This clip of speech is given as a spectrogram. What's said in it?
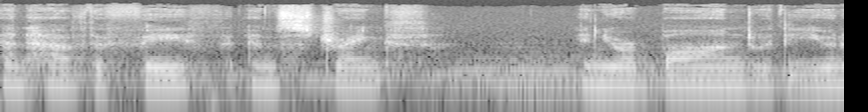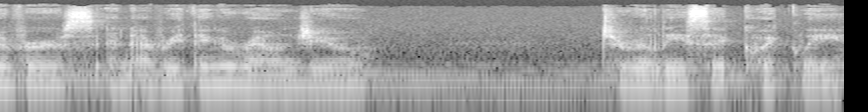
and have the faith and strength in your bond with the universe and everything around you to release it quickly.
